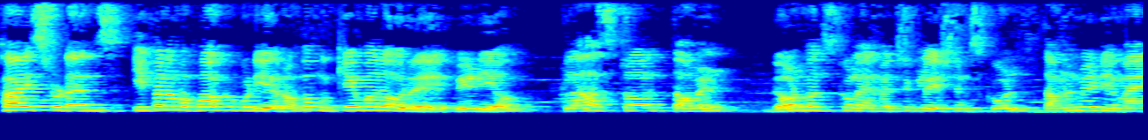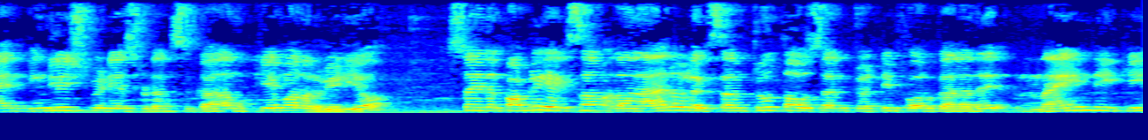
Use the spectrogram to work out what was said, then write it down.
ஹாய் ஸ்டூடெண்ட்ஸ் இப்போ நம்ம பார்க்கக்கூடிய ரொம்ப முக்கியமான ஒரு video class twelve Tamil government school and matriculation school Tamil medium and English medium ஸ்டூடெண்ட்ஸுக்கான முக்கியமான ஒரு வீடியோ ஸோ இது பப்ளிக் எக்ஸாம் அதாவது annual exam two thousand twenty ஃபோர்க்கானது நைன்டிக்கு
